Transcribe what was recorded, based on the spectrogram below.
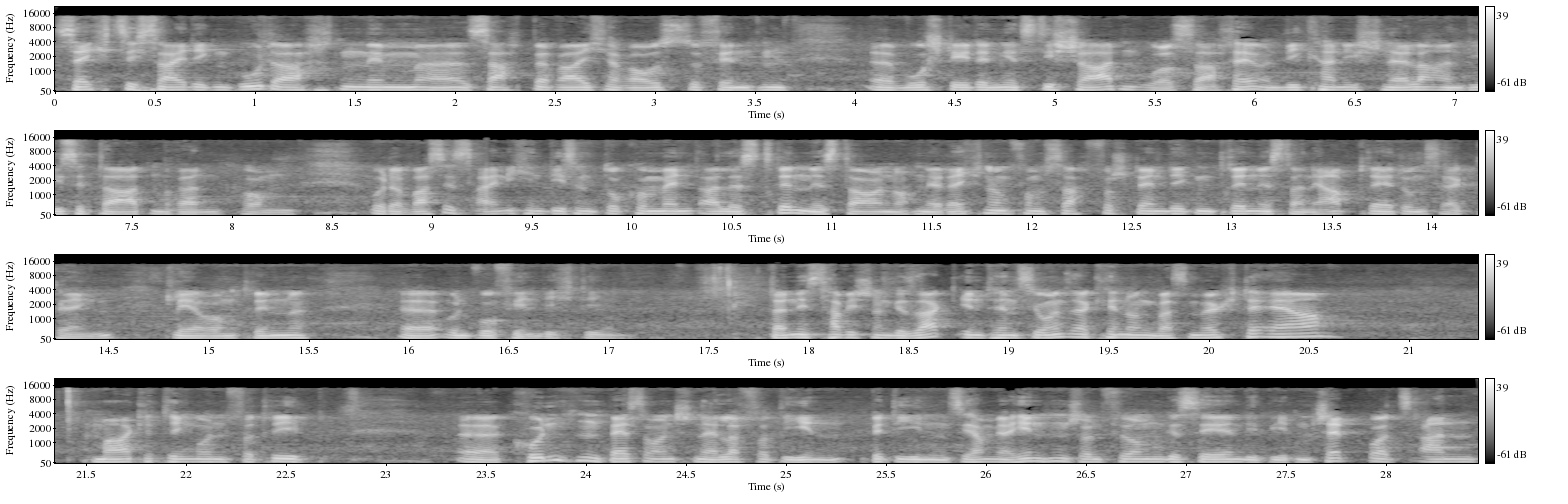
60-seitigen Gutachten im äh, Sachbereich herauszufinden, äh, wo steht denn jetzt die Schadenursache und wie kann ich schneller an diese Daten rankommen? Oder was ist eigentlich in diesem Dokument alles drin? Ist da auch noch eine Rechnung vom Sachverständigen drin? Ist da eine Abtretungserklärung drin? Äh, und wo finde ich die? Dann ist, habe ich schon gesagt, Intentionserkennung, was möchte er? Marketing und Vertrieb äh, Kunden besser und schneller verdienen, bedienen. Sie haben ja hinten schon Firmen gesehen, die bieten Chatbots an,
